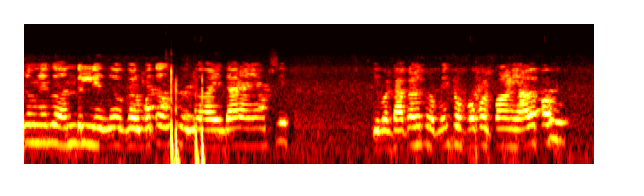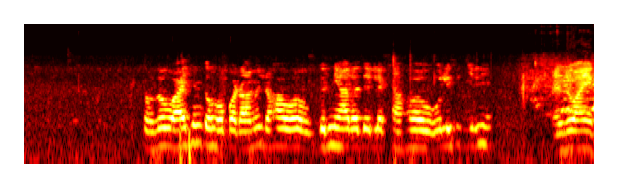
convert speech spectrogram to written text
તમને તો અંદરની તો ઘર બતાવું છું, જો અહીં દાણા એવું છે. એ પણ ઢાંકણ છો, મિત્રો હોપટ પાણી આવે પાછું. તો જો આવી તો હોપટ આવે. મિત્રો, હાવ ઘરની આદત એટલે હાવ ઓલી થઈ ગઈ છે. અને જો અહીં એક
